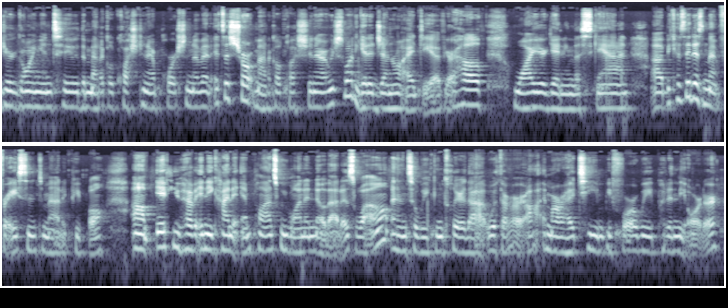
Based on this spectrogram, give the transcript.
you're going into the medical questionnaire portion of it. It's a short medical questionnaire. We just want to get a general idea of your health, why you're getting the scan, uh, because it is meant for asymptomatic people. Um, if you have any kind of implants, we want to know that as well, and so we can clear that with our uh, MRI team before we put in the order.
